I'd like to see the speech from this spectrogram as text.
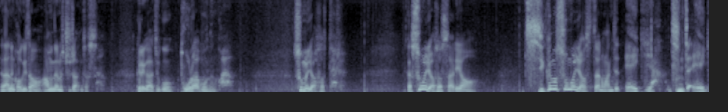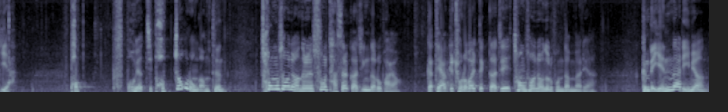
나는 거기서 아무 데나 주저앉았어요. 그래가지고 돌아보는 거야. 26대를. 그러니까 26살이요. 지금 26살은 완전 애기야. 진짜 애기야. 법, 뭐였지? 법적으로인가? 아무튼 청소년을 25살까지인가로 봐요. 그러니까 대학교 졸업할 때까지 청소년으로 본단 말이야. 근데 옛날이면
